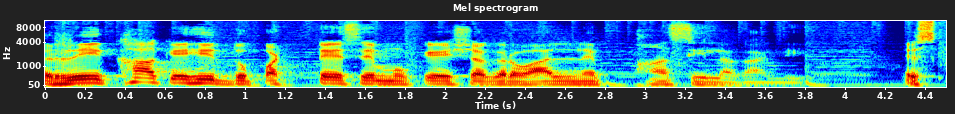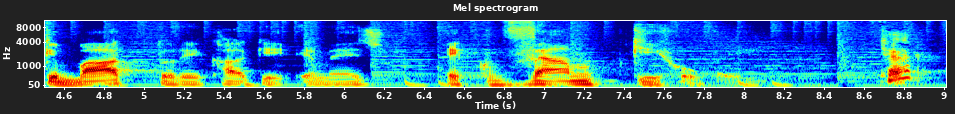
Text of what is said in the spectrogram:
रेखा के ही दुपट्टे से मुकेश अग्रवाल ने फांसी लगा ली। इसके बाद तो रेखा की इमेज एक वैम्प की हो गई। खैर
